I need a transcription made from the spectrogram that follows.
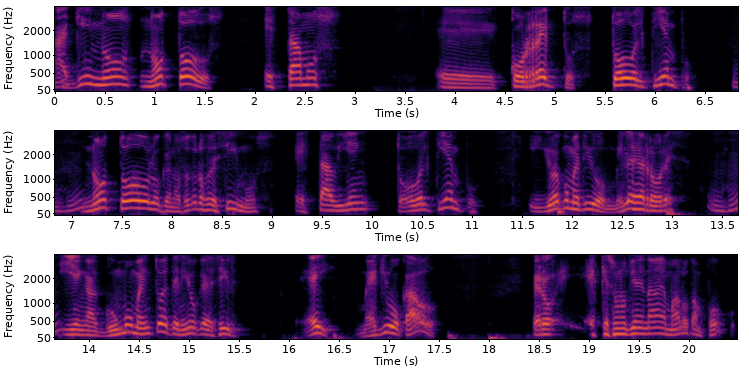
Aquí no, no todos estamos eh, correctos todo el tiempo. No todo lo que nosotros decimos está bien todo el tiempo. Y yo he cometido miles de errores y en algún momento he tenido que decir, hey, me he equivocado. Pero es que eso no tiene nada de malo tampoco,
